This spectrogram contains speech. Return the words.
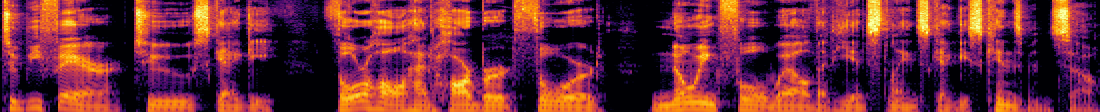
to be fair to Skeggy, Thorhall had harbored Thord, knowing full well that he had slain Skeggy's kinsman. So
